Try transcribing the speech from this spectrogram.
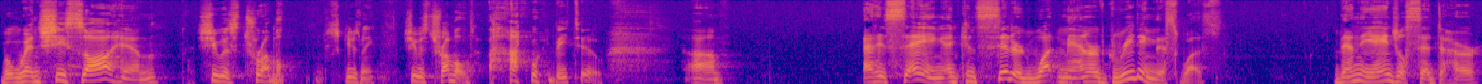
But when she saw him, she was troubled. Excuse me. She was troubled. I would be too. Um, at his saying and considered what manner of greeting this was. Then the angel said to her,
